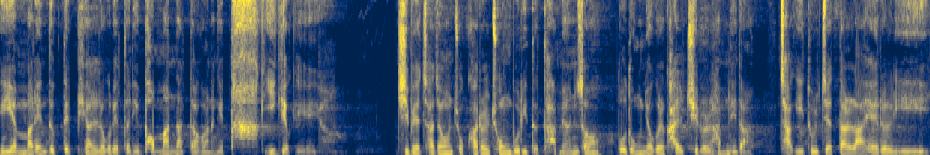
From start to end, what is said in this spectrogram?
옛말에 늑대 피하려고 그랬더니 법만 났다고 하는 게 딱 이 격이에요. 집에 찾아온 조카를 종부리듯 하면서 노동력을 갈취를 합니다. 자기 둘째 딸 라헬을 이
